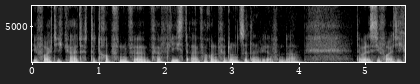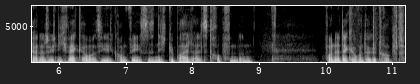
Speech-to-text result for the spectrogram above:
die Feuchtigkeit, der Tropfen ver, verfließt einfach und verdunstet dann wieder von da. Damit ist die Feuchtigkeit natürlich nicht weg, aber sie kommt wenigstens nicht geballt als Tropfen dann von der Decke runtergetropft.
